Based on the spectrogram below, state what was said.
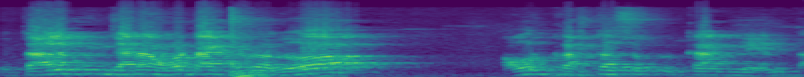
ಈ ತಾಲೂಕಿನ ಜನ ಓಟ್ ಹಾಕಿರೋದು ಅವ್ರ ಕಷ್ಟ ಸುಖಕ್ಕಾಗ್ಲಿ ಅಂತ.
